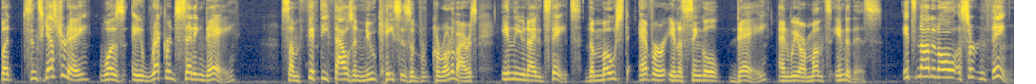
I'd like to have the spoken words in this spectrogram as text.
But since yesterday was a record setting day, some 50,000 new cases of coronavirus in the United States, the most ever in a single day, and we are months into this, it's not at all a certain thing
